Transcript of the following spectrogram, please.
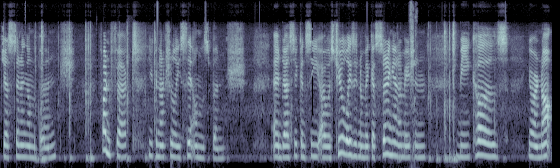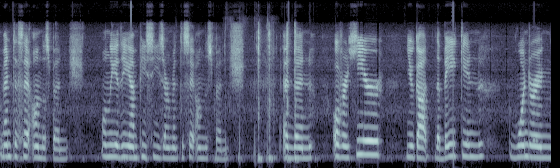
just sitting on the bench. Fun fact, you can actually sit on this bench. And as you can see, I was too lazy to make a sitting animation because you are not meant to sit on this bench. Only the NPCs are meant to sit on this bench. And then over here, you got the bacon, wondering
